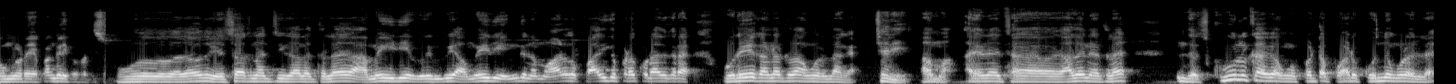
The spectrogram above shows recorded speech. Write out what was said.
உங்களுடைய பங்களிப்பை பத்தி அதாவது எஸ்ஆர் நாச்சி காலத்துல அமைதியை விரும்பி அமைதி எங்க நம்ம ஆளுங்க பாதிக்கப்படக்கூடாதுங்கிற ஒரே கண்ணத்துல அவங்க இருந்தாங்க. சரி. ஆமா. அதே நேரத்துல இந்த ஸ்கூலுக்காக அவங்க பட்ட பாடு கொஞ்சம் கூட இல்லை.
